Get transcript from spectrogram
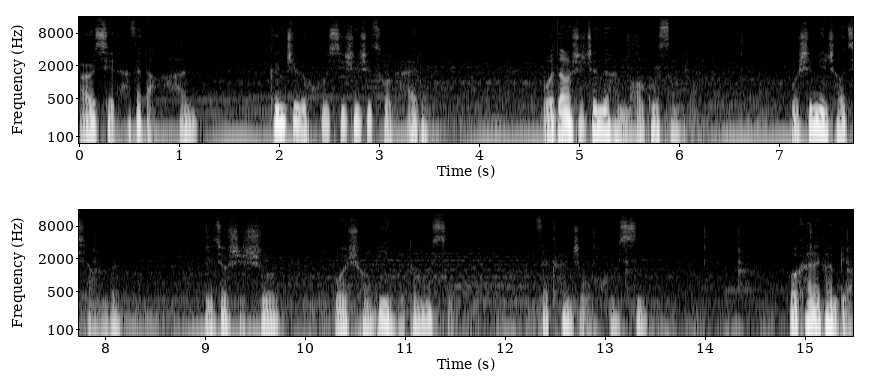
而且她在打鼾，跟这个呼吸声是错开的。我当时真的很毛骨悚然，我是面朝墙的，也就是说，我床边有个东西在看着我呼吸。我看了看表，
